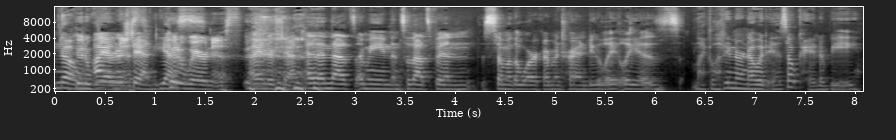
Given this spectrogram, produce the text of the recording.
No, good awareness. I understand. Yes. Good awareness. I understand. and then that's, I mean, and so that's been some of the work I've been trying to do lately is like letting her know it is okay to be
